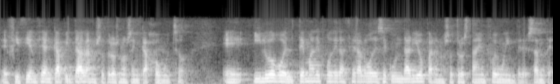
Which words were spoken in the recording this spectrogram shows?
eficiencia en capital a nosotros nos encajó mucho. y luego el tema de poder hacer algo de secundario para nosotros también fue muy interesante.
